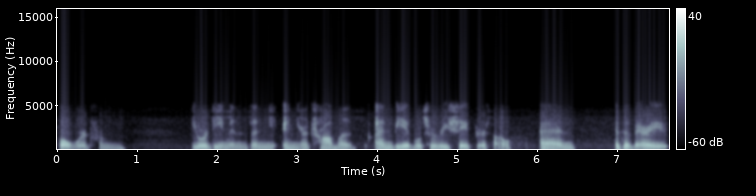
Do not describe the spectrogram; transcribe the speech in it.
forward from your demons and and your traumas and be able to reshape yourself. And it's a very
